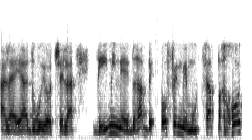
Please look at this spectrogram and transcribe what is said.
על ההיעדרויות שלה, ואם היא נעדרה באופן ממוצע פחות,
